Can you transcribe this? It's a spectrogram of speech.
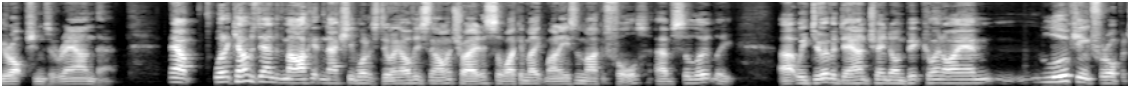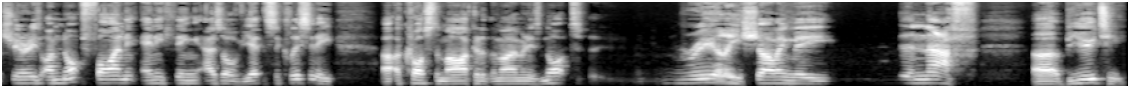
your options around that. Now, when it comes down to the market and actually what it's doing, obviously I'm a trader, so I can make money as the market falls. Absolutely. Uh, we do have a downtrend on Bitcoin. I am looking for opportunities. I'm not finding anything as of yet. The cyclicity uh, across the market at the moment is not really showing me enough uh, beauty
